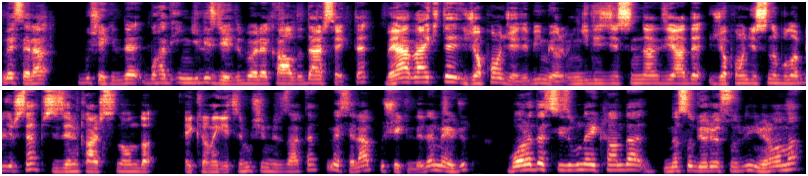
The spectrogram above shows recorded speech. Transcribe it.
Mesela bu şekilde bu hadi İngilizceydi böyle kaldı dersek de veya belki de Japoncaydı bilmiyorum. İngilizcesinden ziyade Japoncasını bulabilirsem sizlerin karşısına onu da ekrana getirmişimdir zaten. Mesela bu şekilde de mevcut. Bu arada siz bunu ekranda nasıl görüyorsunuz bilmiyorum ama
